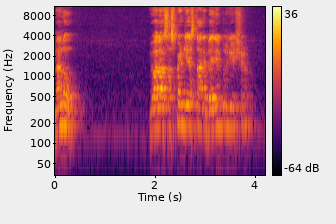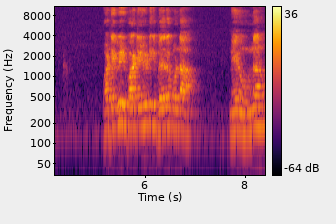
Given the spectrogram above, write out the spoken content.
నన్ను ఇవాళ సస్పెండ్ చేస్తా అని బెదిరింపులు చేశాడు. వాటి వాటి ఏమిటికి బెదరకుండా నేను ఉన్నాను.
